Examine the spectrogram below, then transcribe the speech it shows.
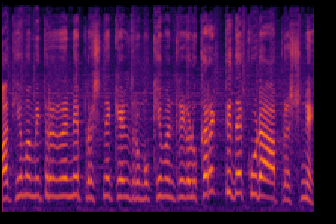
ಮಾಧ್ಯಮ ಮಿತ್ರರನ್ನೇ ಪ್ರಶ್ನೆ ಕೇಳಿದ್ರು ಮುಖ್ಯಮಂತ್ರಿಗಳು. ಕರೆಕ್ಟ್ ಇದೆ ಕೂಡ ಆ ಪ್ರಶ್ನೆ.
